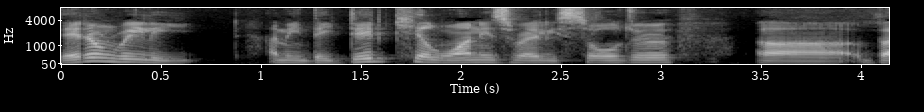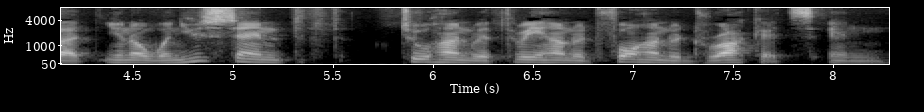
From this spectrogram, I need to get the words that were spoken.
They don't really. I mean, they did kill one Israeli soldier, uh, but you know, when you send 200, 300, 400 rockets and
